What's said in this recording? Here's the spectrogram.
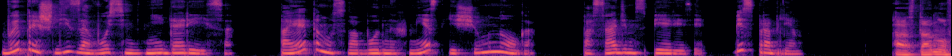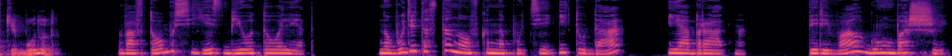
Вы пришли за 8 дней до рейса, поэтому свободных мест еще много. Посадим спереди, без проблем. А остановки будут? В автобусе есть биотуалет, но будет остановка на пути и туда, и обратно. Перевал Гумбаши,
